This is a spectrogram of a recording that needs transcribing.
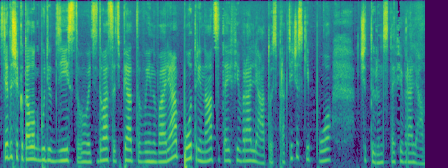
Следующий каталог будет действовать с 25 января по 13 февраля, то есть практически по 14 февраля.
